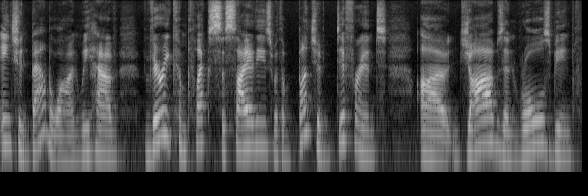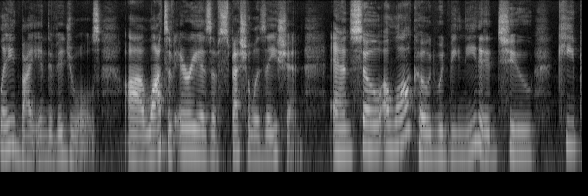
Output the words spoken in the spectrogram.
ancient Babylon, we have very complex societies with a bunch of different uh, jobs and roles being played by individuals, uh, lots of areas of specialization. And so a law code would be needed to keep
